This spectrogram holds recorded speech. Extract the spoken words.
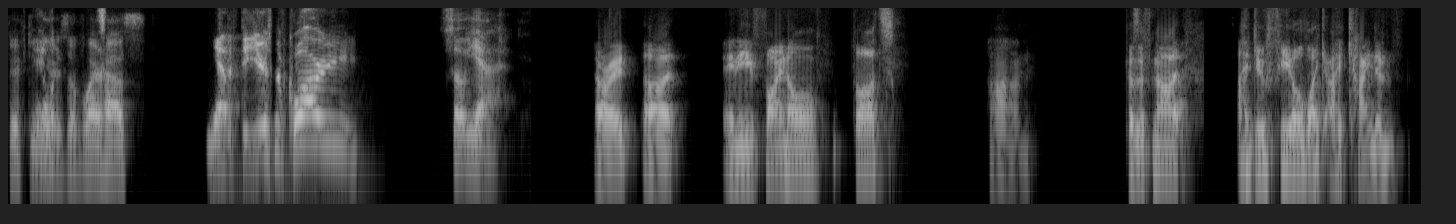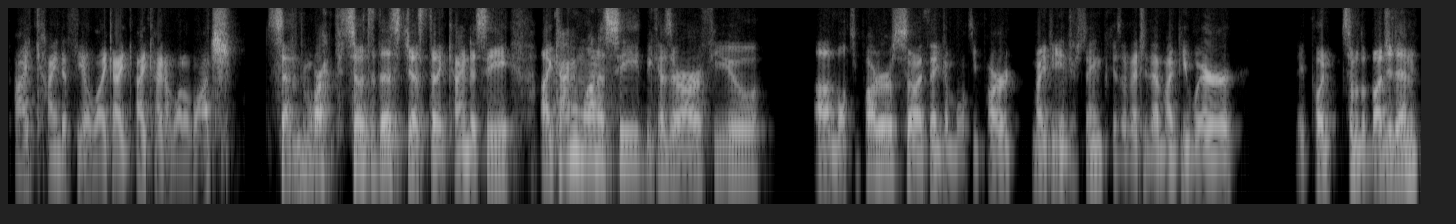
50 You years of warehouse. Yep. 50 years of quarry. So yeah, All right. Uh any final thoughts? Um because if not, I do feel like I kind of I kind of feel like I, I kind of want to watch seven more episodes of this just to kind of see. I kind of want to see because there are a few uh multi-parters, so I think a multi-part might be interesting because I bet you that might be where they put some of the budget in.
